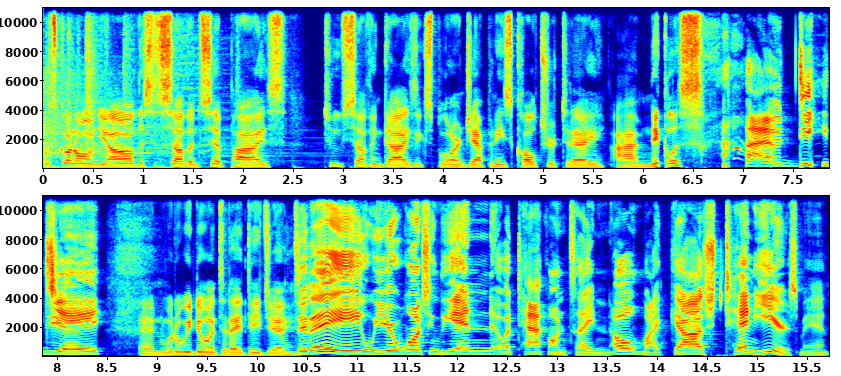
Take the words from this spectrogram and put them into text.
What's going on, y'all? This is Southern Senpais, two Southern guys exploring Japanese culture today. I'm Nicholas, I'm DJ. And what are we doing today, DJ? Today we are watching the end of Attack on Titan. Oh my gosh, 10 years, man.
